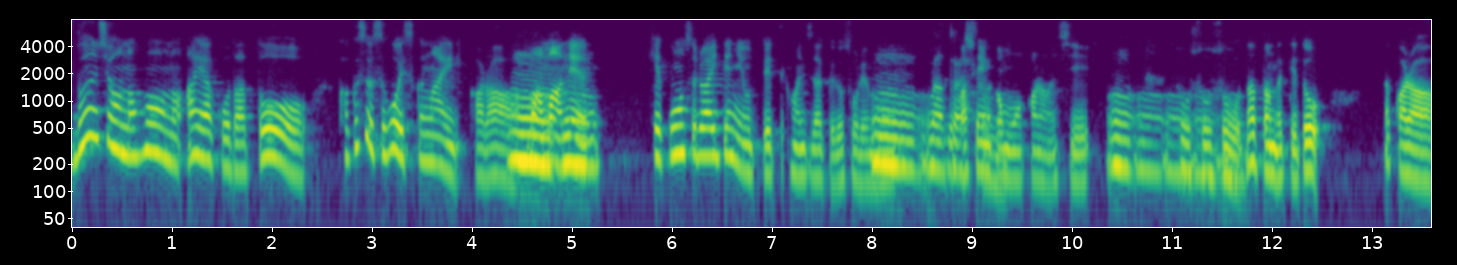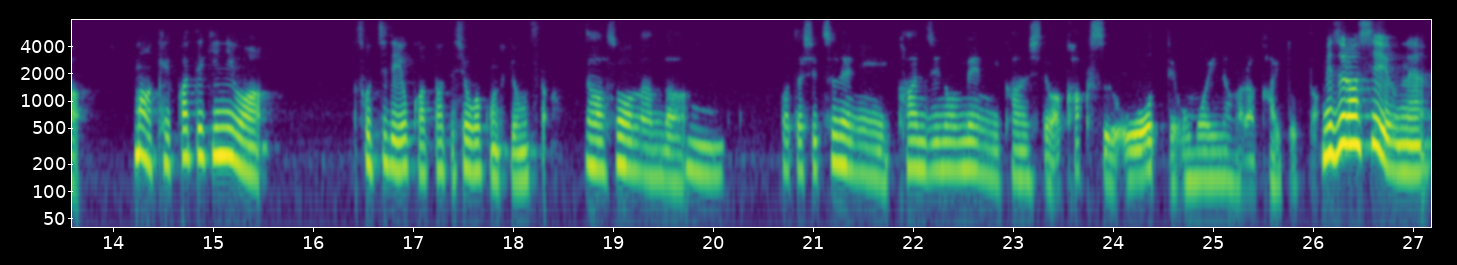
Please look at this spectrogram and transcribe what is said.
文章の方のあやこだと画数すごい少ないから、うんまあまあね、うん結婚する相手によってって感じだけどそれうも、ん、まあとか。せんかもわからんし、うんうんうん。そうそうそう。だったんだけど。だからまあ結果的にはそっちでよかったって小学校の時思ってた。ああ、そうなんだう。ん私、常に漢字の面に関しては、画数おーって思いながら書いとった。珍しいよね。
